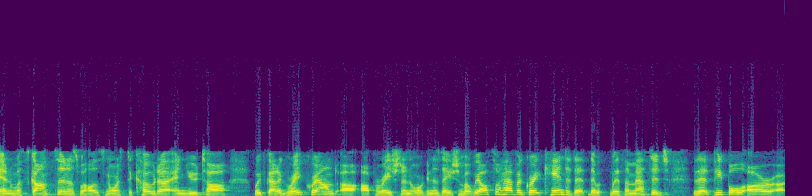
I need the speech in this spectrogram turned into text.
in Wisconsin, as well as North Dakota and Utah. We've got a great ground uh, operation and organization, but we also have a great candidate that, with a message that people are uh,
